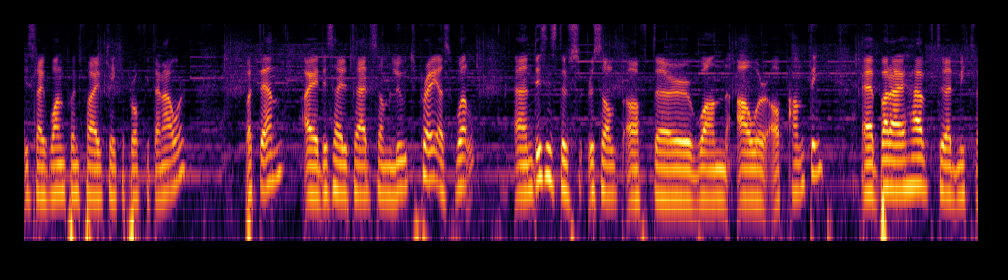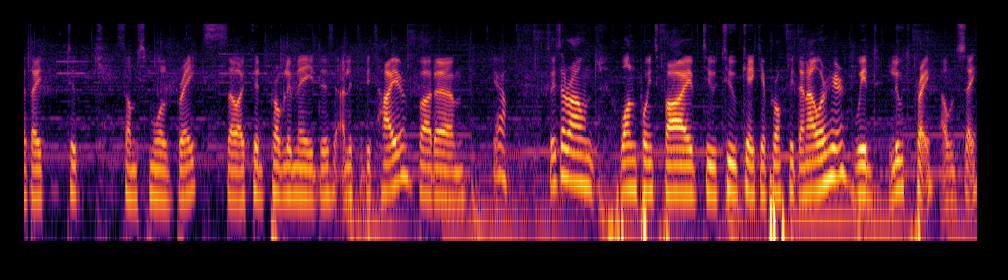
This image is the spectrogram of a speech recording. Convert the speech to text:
is like 1.5k profit an hour. But then I decided to add some loot prey as well. And this is the result after one hour of hunting. Uh, but I have to admit that I took some small breaks, so I could probably made this a little bit higher, but um, yeah. So it's around 1.5 to 2 kk profit an hour here with loot prey, I would say.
